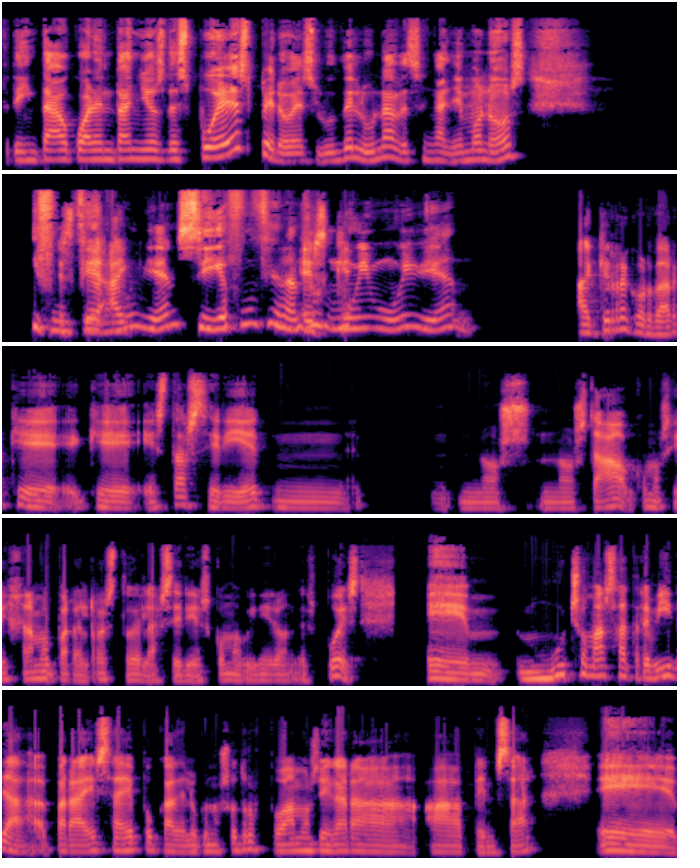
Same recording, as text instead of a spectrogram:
30 o 40 años después, pero es Luz de Luna, desengañémonos. Y funciona es que hay, muy bien, sigue funcionando es que muy, muy bien. Hay que recordar que, que esta serie mmm, nos, nos, da, como si dijéramos, para el resto de las series como vinieron después. Eh, mucho más atrevida para esa época de lo que nosotros podamos llegar a, a pensar, eh,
